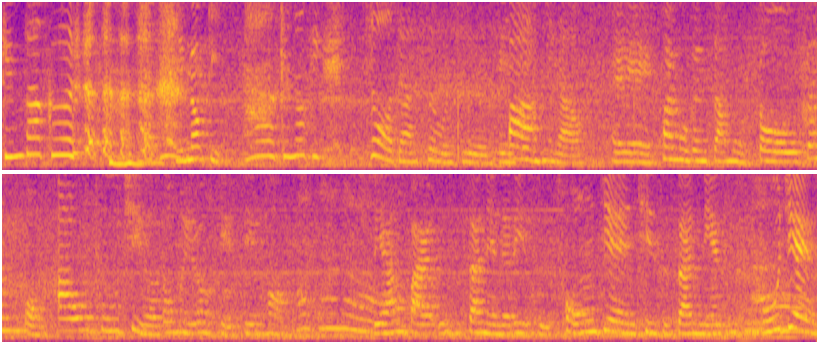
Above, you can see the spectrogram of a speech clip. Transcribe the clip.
金箔骨，金箔骨啊，金箔骨做的是不是？把那个，哎，块木跟樟木都跟拱凹凸砌的都没有用铁钉哈。哦，真的。两百五十三年的历史，重建七十三年，福建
